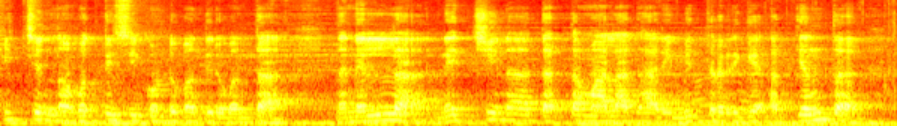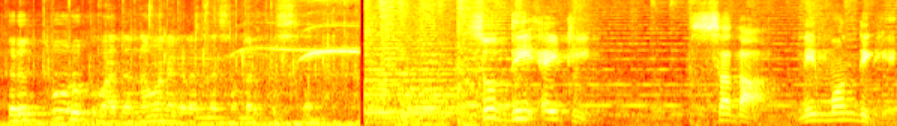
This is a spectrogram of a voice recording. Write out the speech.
ಕಿಚ್ಚನ್ನು ಹೊತ್ತಿಸಿಕೊಂಡು ಬಂದಿರುವಂಥ ನನ್ನೆಲ್ಲ ನೆಚ್ಚಿನ ದತ್ತಮಾಲಾಧಾರಿ ಮಿತ್ರರಿಗೆ ಅತ್ಯಂತ ಹೃತ್ಪೂರ್ವಕವಾದ ನಮನಗಳನ್ನು ಸಮರ್ಪಿಸ್ತೇನೆ. ಸುದ್ದಿ ಐಟಿ ಸದಾ ನಿಮ್ಮೊಂದಿಗೆ.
